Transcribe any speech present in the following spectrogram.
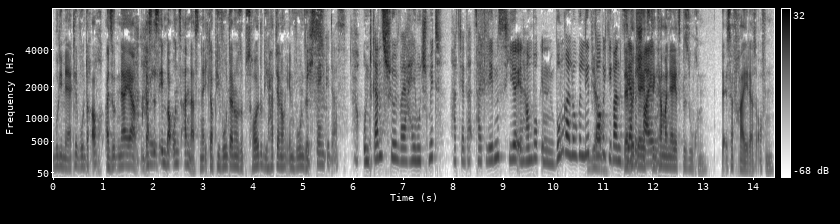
Mutti Merkel wohnt doch auch, also naja, das nee. ist eben bei uns anders. Ne? Ich glaube, die wohnt da nur so pseudo, die hat ja noch ihren Wohnsitz. Ich denke das. Und ganz schön war ja Helmut Schmidt, hat ja zeitlebens hier in Hamburg in einem Bungalow gelebt, ja. glaube ich. Die waren der sehr wird ja bescheiden. jetzt, Den kann man ja jetzt besuchen. Der ist ja frei, der ist offen.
